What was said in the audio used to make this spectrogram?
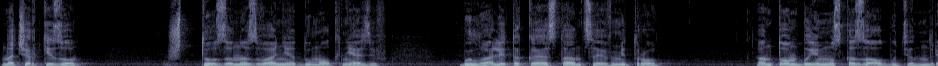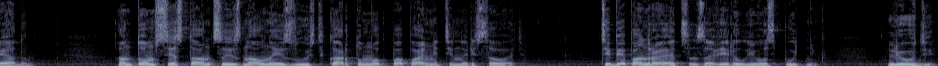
На Черкизон». «Что за название?» — думал Князев. «Была ли такая станция в метро?» Антон бы ему сказал, будь он рядом. Антон все станции знал наизусть, карту мог по памяти нарисовать. «Тебе понравится», — заверил его спутник. «Люди.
